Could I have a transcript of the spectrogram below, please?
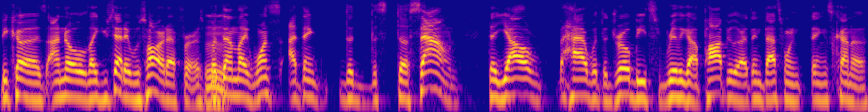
because I know, like you said, it was hard at first, but then like once I think the, the the sound that y'all had with the drill beats really got popular, I think that's when things kind of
